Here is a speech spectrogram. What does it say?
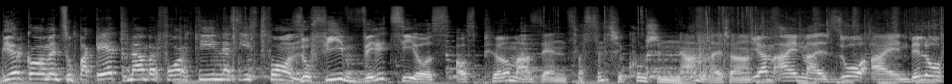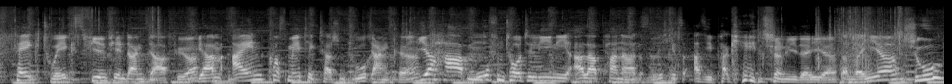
Wir kommen zu Paket Number 14. Es ist von Sophie Wilzius aus Pirmasens. Was sind das für komische Namen, Alter? Wir haben einmal so ein Billo Fake Twix. Vielen, vielen Dank dafür. Wir haben ein Kosmetiktaschentuch. Danke. Wir haben Ofentortellini à la Panna. Das ist ein richtiges Assi-Paket schon wieder hier. Was haben wir hier? Schuh.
